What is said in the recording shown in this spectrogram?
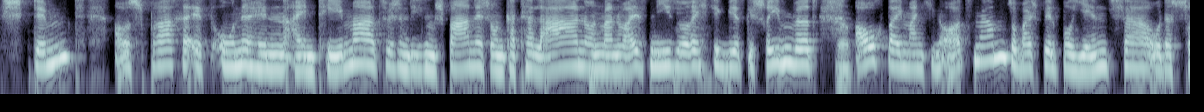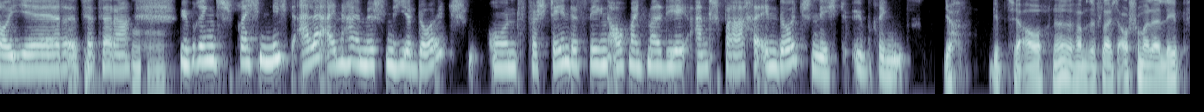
Stimmt. Aussprache ist ohnehin ein Thema zwischen diesem Spanisch und Katalan und man weiß nie so richtig, wie es geschrieben wird. Ja. Auch bei manchen Ortsnamen, zum Beispiel Poyenza oder Soyer etc. Mhm. Übrigens sprechen nicht alle Einheimischen hier Deutsch und verstehen deswegen auch manchmal die Ansprache in Deutsch nicht übrigens. Ja, gibt es ja auch. Ne? Haben Sie vielleicht auch schon mal erlebt.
